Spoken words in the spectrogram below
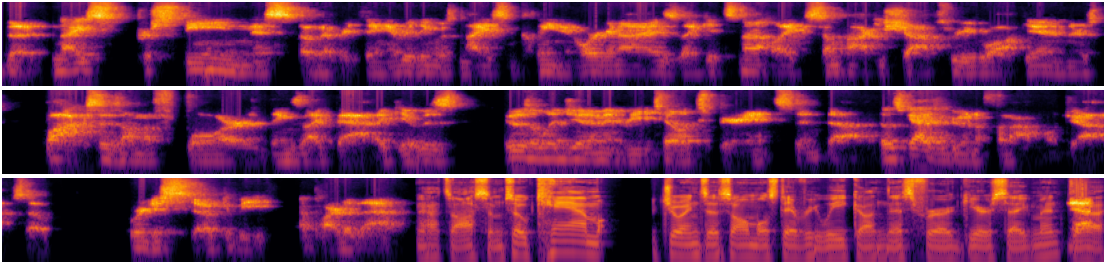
the nice pristineness of everything. Everything was nice and clean and organized. Like it's not like some hockey shops where you walk in and there's boxes on the floor and things like that. Like it was it was a legitimate retail experience, and uh, those guys are doing a phenomenal job. So we're just stoked to be a part of that. That's awesome. So Cam joins us almost every week on this for our gear segment. Yeah. Uh,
